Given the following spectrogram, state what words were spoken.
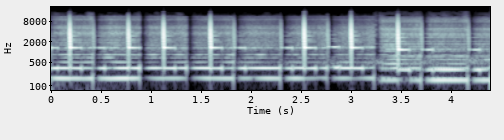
Thank you.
